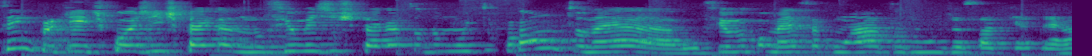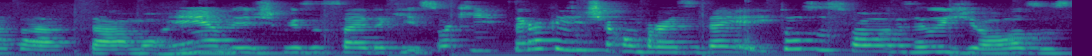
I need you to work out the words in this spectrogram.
Sim, porque, tipo, a gente pega, no filme a gente pega tudo muito pronto, né? O filme começa com, ah, todo mundo já sabe que a Terra tá, tá morrendo e a gente precisa sair daqui. Só que, será que a gente ia comprar essa ideia? E todos os valores religiosos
